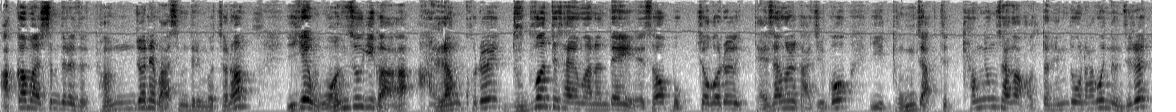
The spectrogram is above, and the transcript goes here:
아까 말씀드려도 전전에 말씀드린 것처럼 이게 원수기가 알랑코를 누구한테 사용하는 데에 의해서 목적어를 대상을 가지고 이 동작 즉 형용사가 어떤 행동을 하고 있는지를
